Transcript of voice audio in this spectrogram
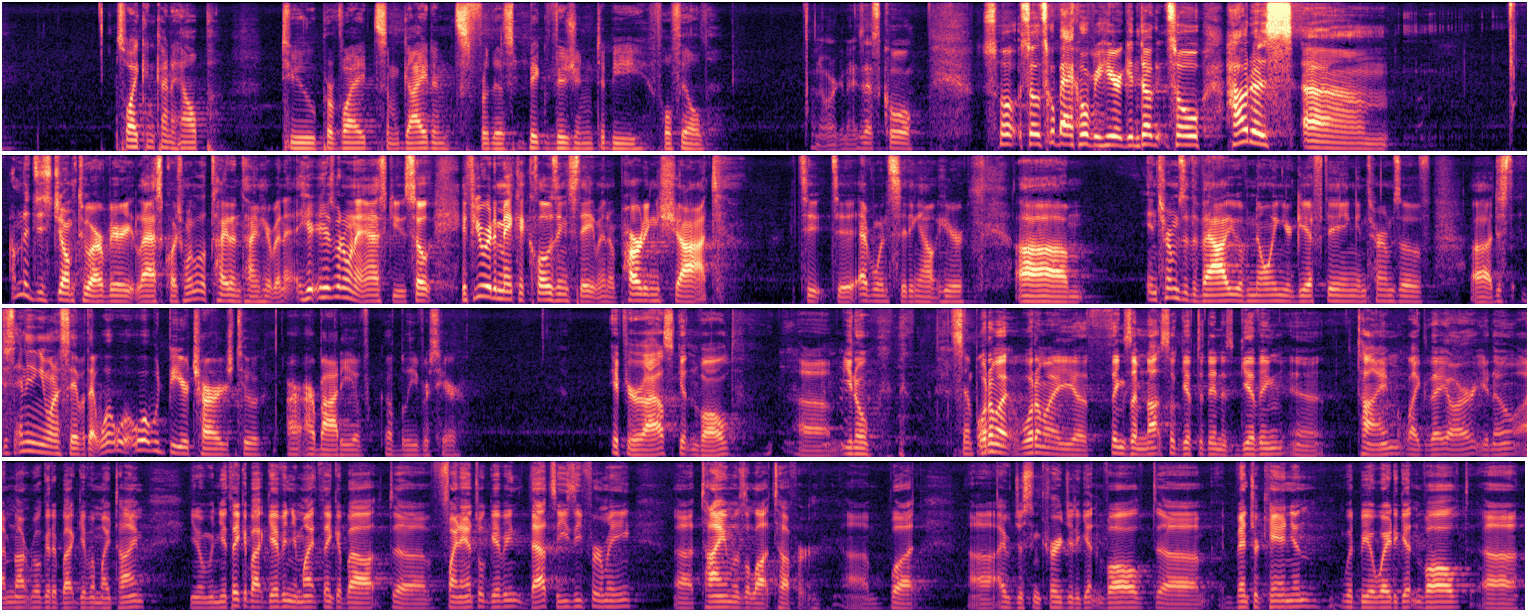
So I can kind of help to provide some guidance for this big vision to be fulfilled. And organized. That's cool. So, so let's go back over here again, Doug. So, how does um, I'm going to just jump to our very last question. We're a little tight on time here, but here, here's what I want to ask you. So, if you were to make a closing statement, a parting shot to, to everyone sitting out here, um, in terms of the value of knowing your gifting, in terms of uh, just, just anything you want to say about that, what, what, what would be your charge to our, our body of, of believers here? If you're asked, get involved. Um, you know, Simple. One of my one of my uh, things I'm not so gifted in is giving uh, time like they are. You know, I'm not real good about giving my time. You know, when you think about giving, you might think about uh, financial giving. That's easy for me. Uh, time is a lot tougher. Uh, but uh, I would just encourage you to get involved. Uh, Venture Canyon would be a way to get involved. Uh,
